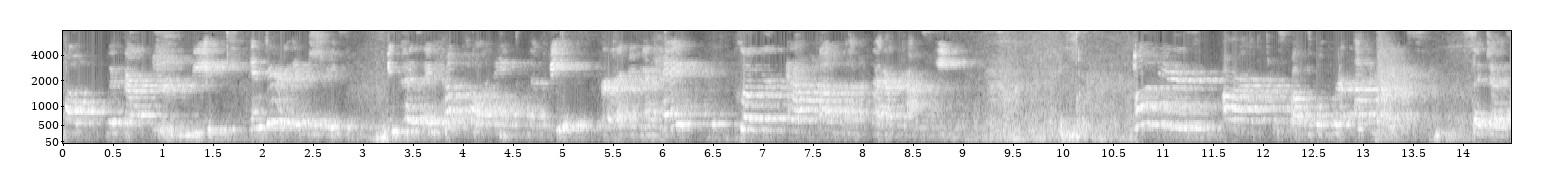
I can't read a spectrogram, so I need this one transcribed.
help with our beef and dairy industries because they help pollinate the beef, or I mean the hay, clover, and alfalfa that our cows eat. Pollinators are responsible for other things, such as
